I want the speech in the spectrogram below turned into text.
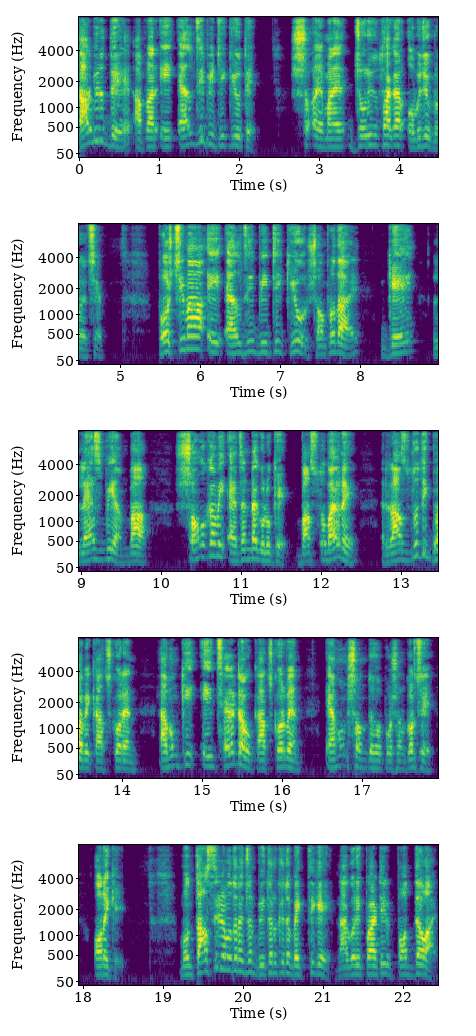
তার বিরুদ্ধে আপনার এই এলজিবিটি কিউতে মানে জড়িত থাকার অভিযোগ রয়েছে। পশ্চিমা এই এলজিবিটি কিউ সম্প্রদায় গে, লেসবিয়ান বা সমকামী এজেন্ডাগুলোকে বাস্তবায়নে রাজনৈতিকভাবে কাজ করেন এমনকি এই ছেলেটাও কাজ করবেন এমন সন্দেহ পোষণ করছে অনেকেই। মুন্তাসিরের মতন একজন বিতর্কিত ব্যক্তিকে নাগরিক পার্টির পদ দেওয়ায়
